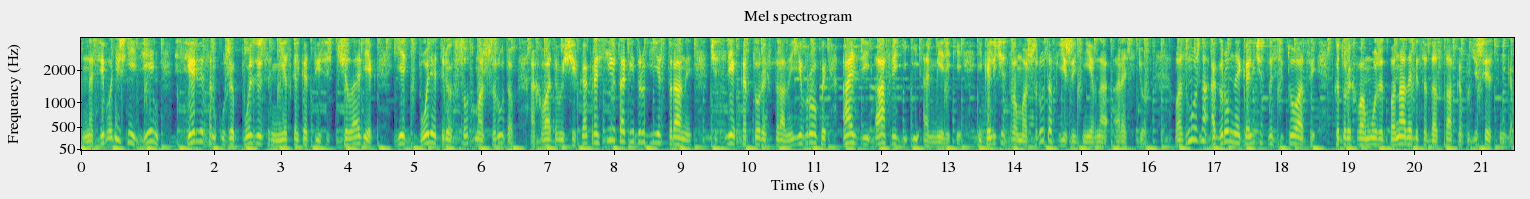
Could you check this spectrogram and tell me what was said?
На сегодняшний день сервисом уже пользуются несколько тысяч человек. Есть более 300 маршрутов, охватывающих как Россию, так и другие страны, в числе которых страны Европы, Азии, Африки и Америки. И количество маршрутов ежедневно растет. Возможно огромное количество ситуаций, в которых вам может понадобиться доставка путешественников.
